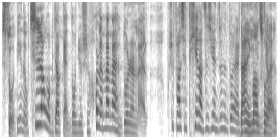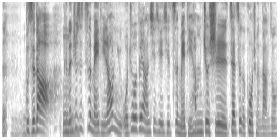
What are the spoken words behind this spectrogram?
锁定的。其实让我比较感动，就是后来慢慢很多人来了，我就发现天哪，这些人真的都来哪里冒出来的？不知道，可能就是自媒体。然后你我就会非常谢谢一些自媒体，他们就是在这个过程当中，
